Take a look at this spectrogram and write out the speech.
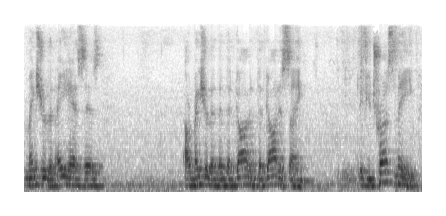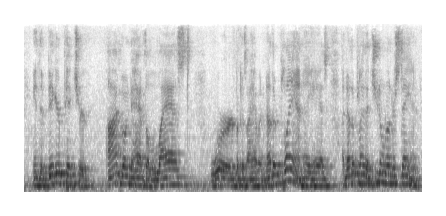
make sure that Ahaz says, or make sure that, that, that, God, that God is saying, if you trust me in the bigger picture, I'm going to have the last word because I have another plan, Ahaz, another plan that you don't understand.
